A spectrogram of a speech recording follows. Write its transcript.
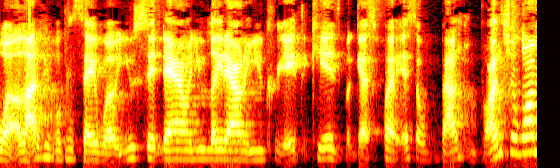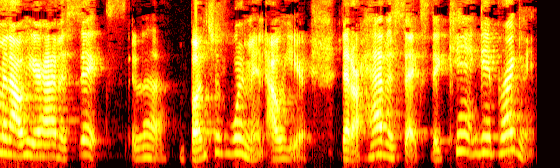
well, a lot of people can say, well, you sit down, you lay down, and you create the kids. But guess what? It's a bunch of women out here having sex. A bunch of women out here that are having sex that can't get pregnant.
